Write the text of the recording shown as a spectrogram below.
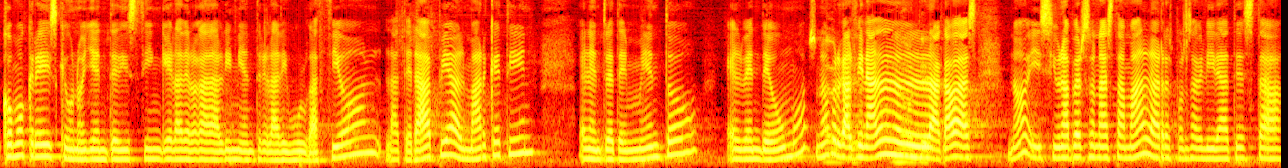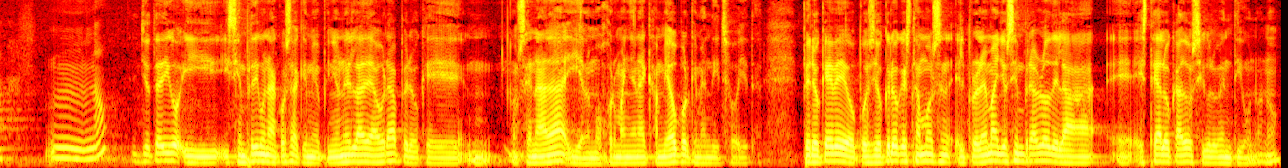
¿cómo creéis que un oyente distingue la delgada línea entre la divulgación, la terapia, el marketing, el entretenimiento? El vende humos, ¿no? Porque al final la acabas, ¿no? Y si una persona está mal, la responsabilidad está Mm, ¿no? Yo te digo, y, siempre digo una cosa, que mi opinión es la de ahora, pero que no sé nada y a lo mejor mañana he cambiado porque me han dicho, oye, tal. Pero ¿qué veo? Pues yo creo que estamos, en, el problema, yo siempre hablo de la, eh, este alocado siglo XXI, ¿no?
